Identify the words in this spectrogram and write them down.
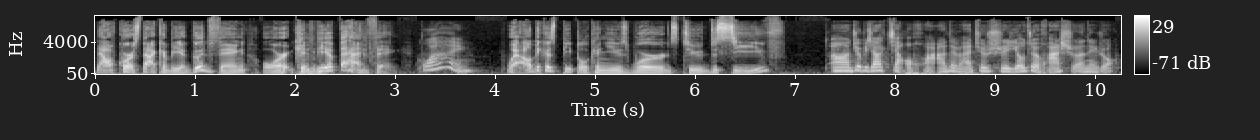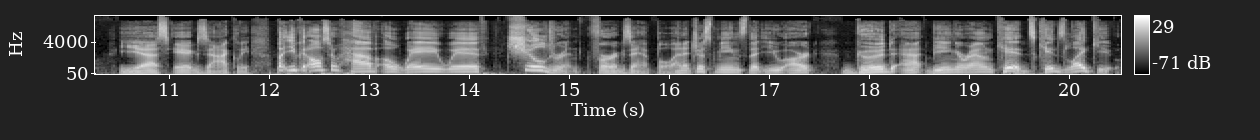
Now, of course, that could be a good thing or it can be a bad thing. Why？ Well, because people can use words to deceive. 啊、就比较狡猾，对吧？就是油嘴滑舌那种。 Yes, exactly. But you could also have a way with children, for example, and it just means that you are good at being around kids. Kids like you.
